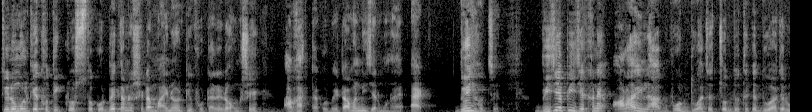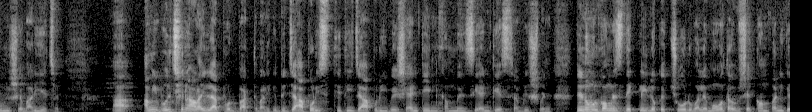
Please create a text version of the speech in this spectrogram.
তৃণমূলকে ক্ষতিগ্রস্ত করবে কেন সেটা মাইনরিটি ভোটারের অংশে আঘাতটা করবে। এটা আমার নিজের মনে হয় এক। দুই হচ্ছে, বিজেপি যেখানে আড়াই লাখ ভোট দু হাজার চোদ্দ থেকে দু হাজার উনিশে বাড়িয়েছে আমি বলছি না আড়াই লাখ ভোট বাড়তে পারে কিন্তু যা পরিস্থিতি যা পরিবেশ anti incumbency anti establishment Trinamool Congress দেখলেই লোকে চোর বলে মমতা অভিষেক কোম্পানিকে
